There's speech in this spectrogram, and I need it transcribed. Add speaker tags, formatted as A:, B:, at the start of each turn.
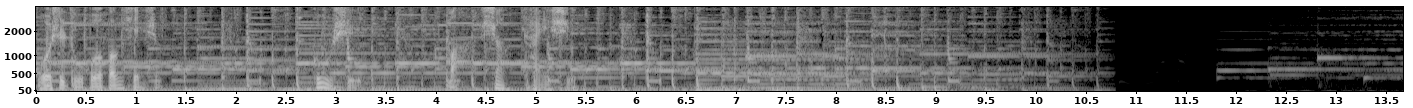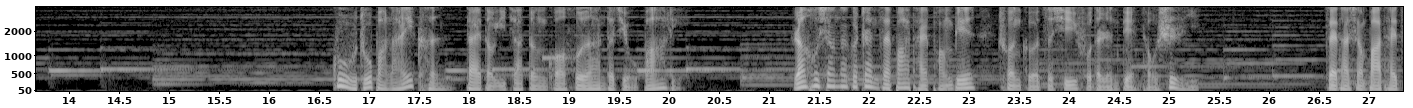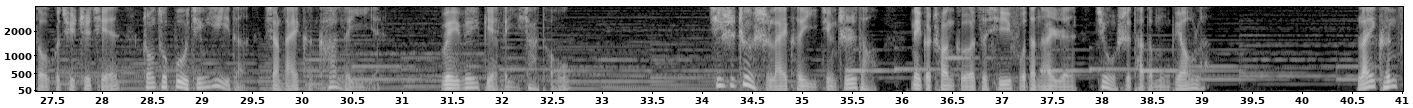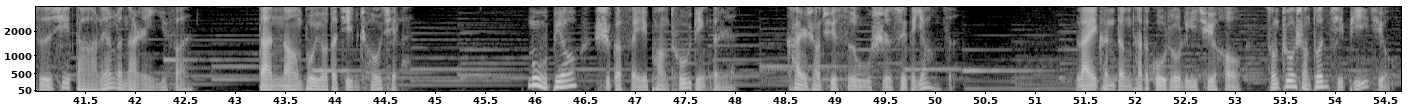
A: 我是主播方先生，故事马上开始。雇主把莱肯带到一家灯光昏暗的酒吧里，然后向那个站在吧台旁边穿格子西服的人点头示意。在他向吧台走过去之前，装作不经意的向莱肯看了一眼，微微点了一下头。其实这时莱肯已经知道，那个穿格子西服的男人就是他的目标了。莱肯仔细打量了那人一番，胆囊不由得紧抽起来。目标是个肥胖秃顶的人，看上去四五十岁的样子。莱肯等他的雇主离去后，从桌上端起啤酒，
